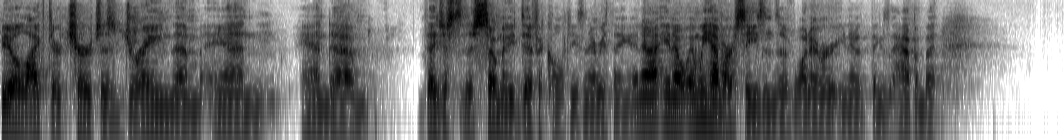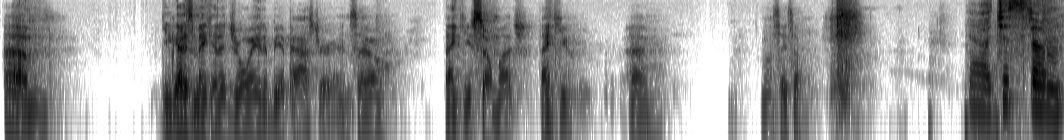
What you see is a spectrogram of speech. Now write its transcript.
feel like their churches drain them and, and um, they just, there's so many difficulties and everything. And, uh, you know, and we have our seasons of whatever, you know, things that happen, but um, you guys make it a joy to be a pastor. And so thank you so much. Thank you. Um, you want to say something? Yeah, just um,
